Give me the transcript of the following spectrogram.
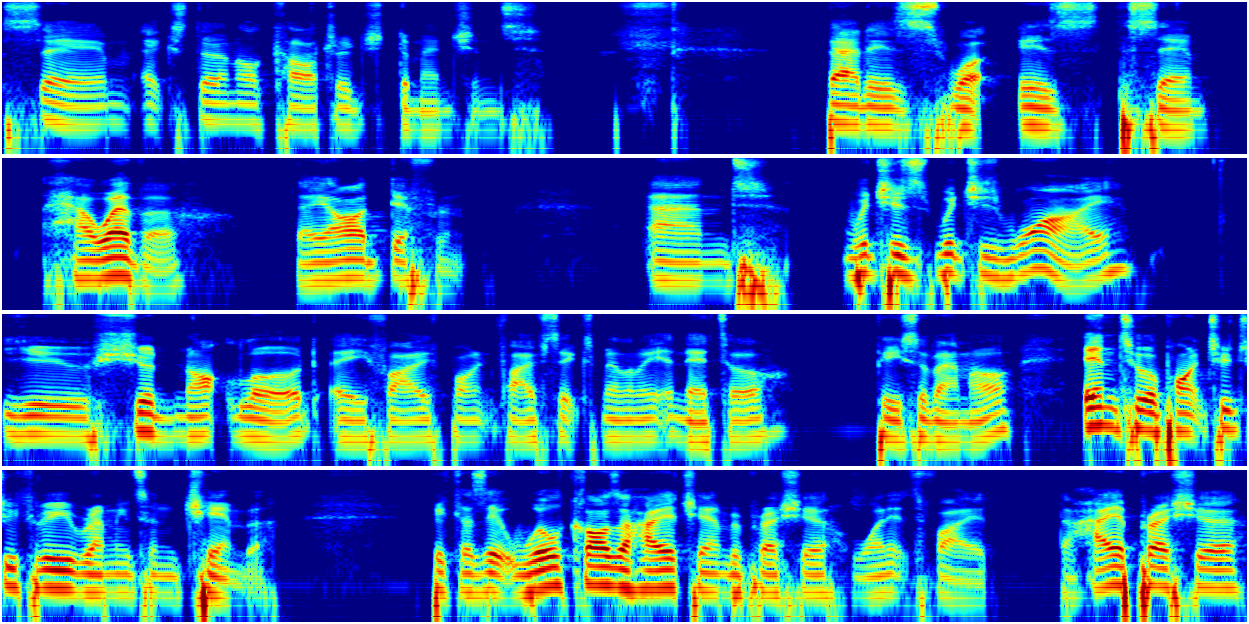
same external cartridge dimensions. That is what is the same. However, they are different. And which is which is why you should not load a 5.56 millimeter NATO piece of ammo into a .223 Remington chamber because it will cause a higher chamber pressure when it's fired. The higher pressure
